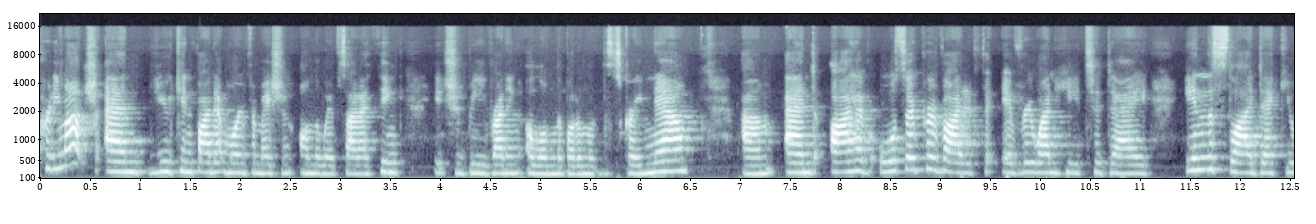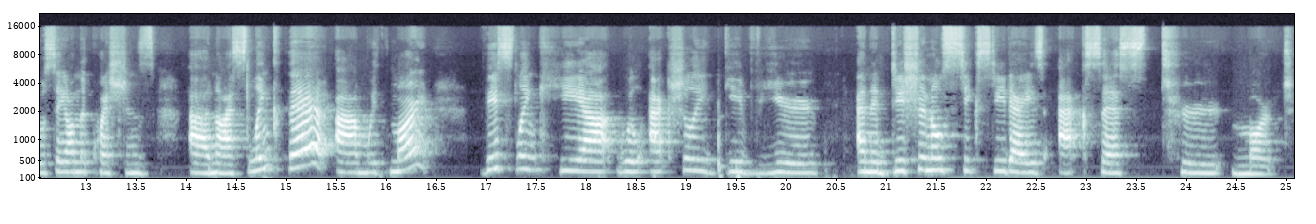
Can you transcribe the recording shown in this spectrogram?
pretty much. And you can find out more information on the website. I think it should be running along the bottom of the screen now. Um, and I have also provided for everyone here today in the slide deck, you'll see on the questions a nice link there um, with Mote. This link here will actually give you an additional 60 days access to Mote.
